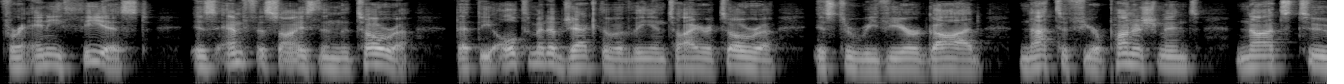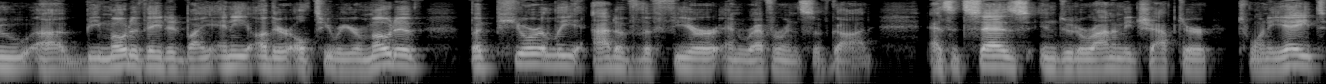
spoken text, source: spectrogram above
for any theist is emphasized in the Torah that the ultimate objective of the entire Torah is to revere God, not to fear punishment, not to uh, be motivated by any other ulterior motive, but purely out of the fear and reverence of God. As it says in Deuteronomy chapter 28,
